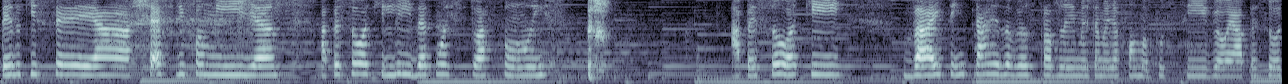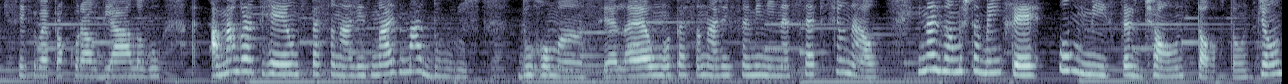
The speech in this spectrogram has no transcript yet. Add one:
tendo que ser a chefe de família, a pessoa que lida com as situações, a pessoa que vai tentar resolver os problemas da melhor forma possível, é a pessoa que sempre vai procurar o diálogo. A Margaret Hay é um dos personagens mais maduros do romance. Ela é uma personagem feminina excepcional. E nós vamos também ter o Mr. John Thornton. John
